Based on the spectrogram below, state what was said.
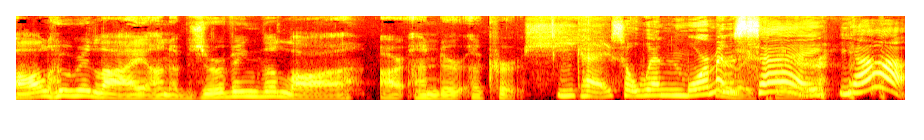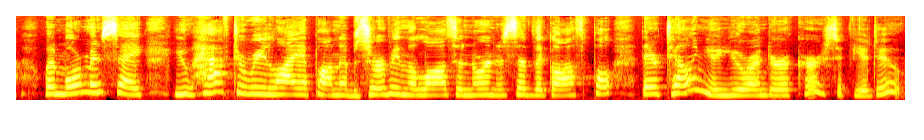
All who rely on observing the law are under a curse. Okay, so when Mormons Fairly say, yeah, when Mormons say you have to rely upon observing the laws and ordinances of the gospel, they're telling you you're under a curse if you do,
